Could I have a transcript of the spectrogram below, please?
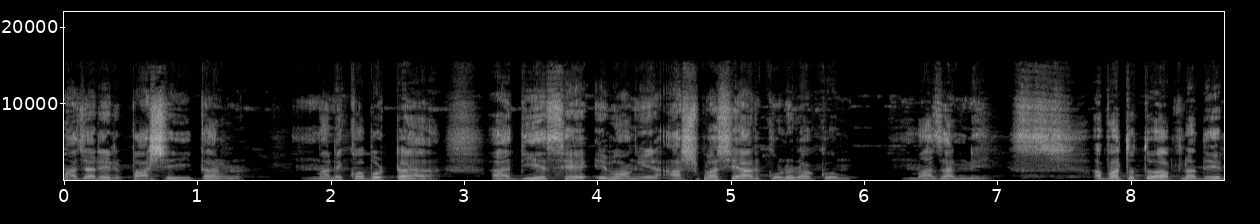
মাজারের পাশেই তার মানে কবরটা দিয়েছে এবং এর আশপাশে আর কোনো রকম মাজার নেই। আপাতত আপনাদের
